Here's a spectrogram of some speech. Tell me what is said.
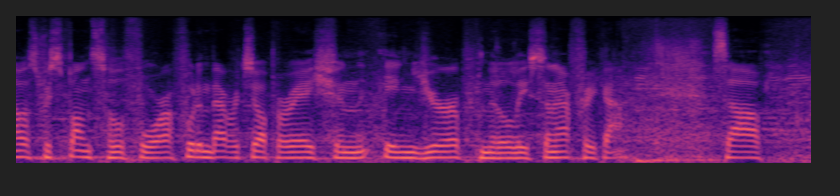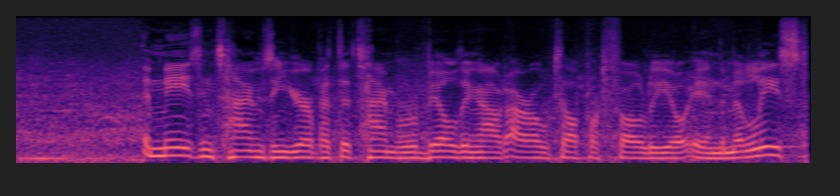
I was responsible for our food and beverage operation in Europe, Middle East, and Africa. So amazing times in Europe at the time we were building out our hotel portfolio in the Middle East.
